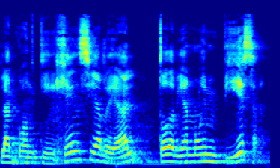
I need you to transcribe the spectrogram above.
La contingencia real todavía no empieza.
